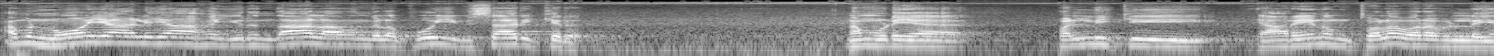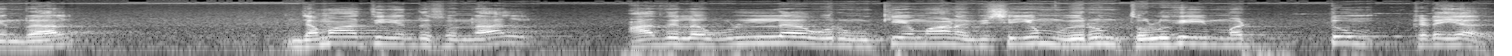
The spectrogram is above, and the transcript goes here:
அவன் நோயாளியாக இருந்தால் அவங்கள போய் விசாரிக்கிறது. நம்முடைய பள்ளிக்கு யாரேனும் தொலை வரவில்லை என்றால் ஜமாத்தி என்று சொன்னால் அதில் உள்ள ஒரு முக்கியமான விஷயம் வெறும் தொழுகை மட்டும் கிடையாது.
